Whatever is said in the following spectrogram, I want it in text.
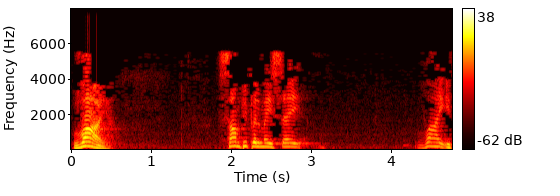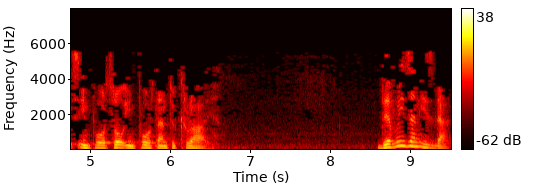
Why? Some people may say, why it's import, so important to cry? The reason is that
